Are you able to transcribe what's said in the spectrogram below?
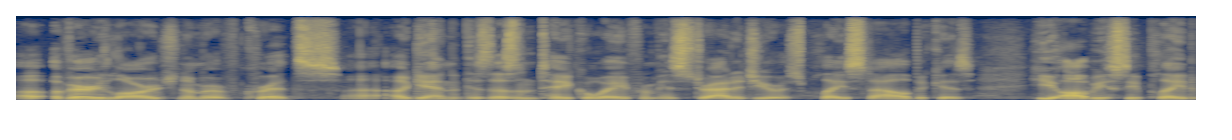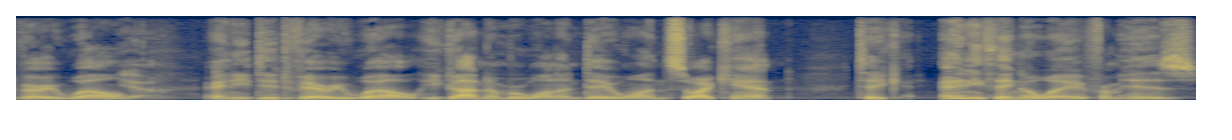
a very large number of crits. Uh, again, this doesn't take away from his strategy or his play style because he obviously played very well, Yeah. and he did very well. He got number one on day one, so I can't take anything away from his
